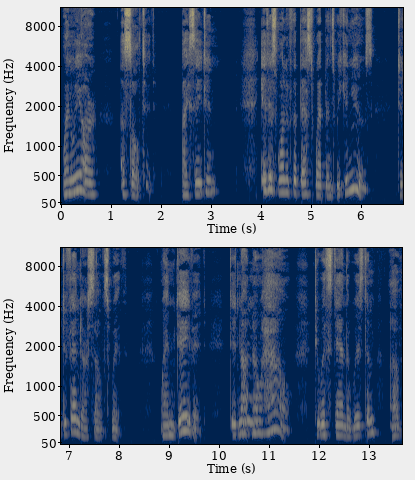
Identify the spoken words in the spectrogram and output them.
When we are assaulted by Satan, it is one of the best weapons we can use to defend ourselves with. When David did not know how to withstand the wisdom of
